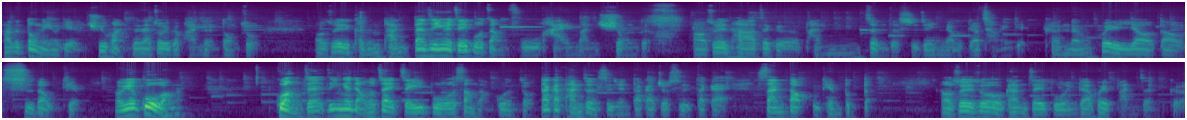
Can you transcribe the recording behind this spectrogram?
它的动能有点趋缓，正在做一个盘整动作，哦，所以可能盘，但是因为这一波涨幅还蛮凶的，好，所以它这个盘整的时间应该会比较长一点，可能会要到四到五天。因为过往，过往在应该讲说，在这一波上涨过程中，大概盘整时间大概就是大概三到五天不等。好，所以说我看这一波应该会盘整个，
